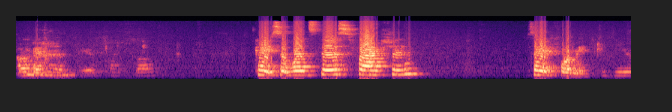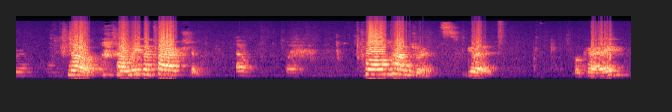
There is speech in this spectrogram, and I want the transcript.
Oh. Okay. Point twelve. Okay, so what's this fraction? Say it for me. Zero. No, tell me the fraction. Oh, twelve. Twelve hundredths, good. Okay,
